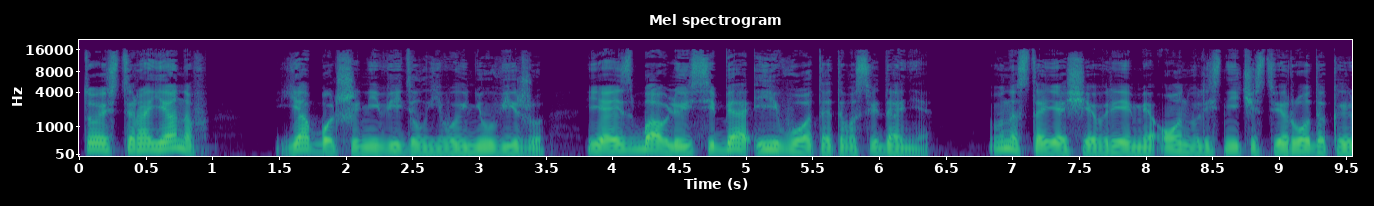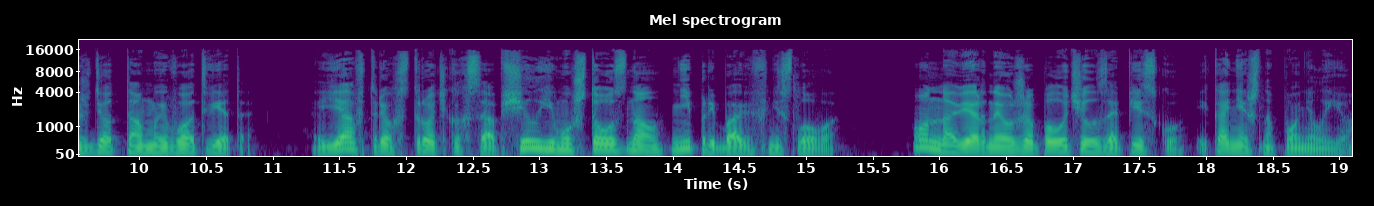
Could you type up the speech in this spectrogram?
«То есть Раянов? Я больше не видел его и не увижу. Я избавлю и себя, и его от этого свидания. В настоящее время он в лесничестве Родока и ждет там моего ответа. Я в трех строчках сообщил ему, что узнал, не прибавив ни слова. Он, наверное, уже получил записку и, конечно, понял ее.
